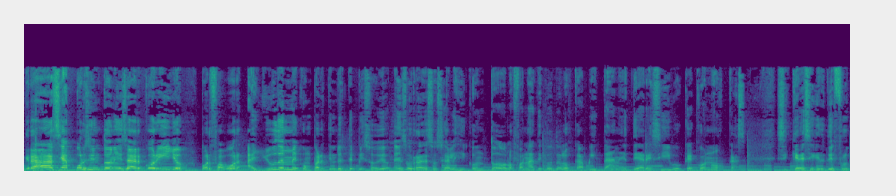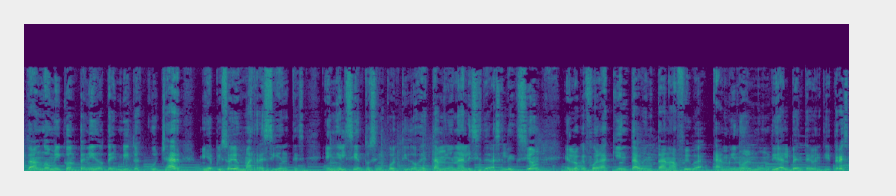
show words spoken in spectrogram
Gracias por sintonizar Corillo. Por favor, ayúdenme compartiendo este episodio en sus redes sociales y con todos los fanáticos de los capitanes de Arecibo que conozcas. Si quieres seguir disfrutando mi contenido, te invito a escuchar mis episodios más recientes. En el 152 está mi análisis de la selección en lo que fue la quinta ventana FIBA camino al Mundial 2023.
